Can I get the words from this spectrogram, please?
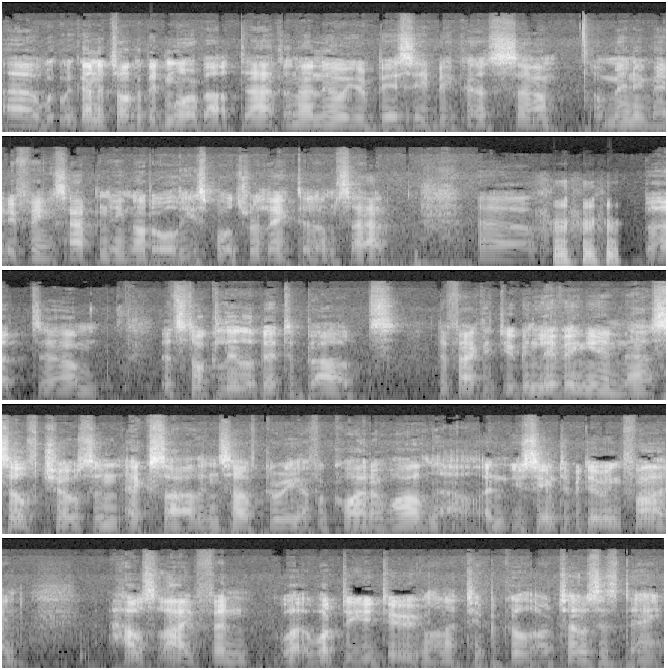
Uh, we're going to talk a bit more about that, and I know you're busy because um, of many, many things happening, not all esports related, I'm sad. Uh, but um, let's talk a little bit about the fact that you've been living in uh, self chosen exile in South Korea for quite a while now, and you seem to be doing fine. How's life, and wh- what do you do on a typical Artosis day?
